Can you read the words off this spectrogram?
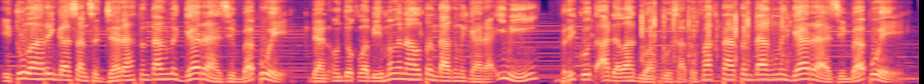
Itulah ringkasan sejarah tentang negara Zimbabwe. Dan untuk lebih mengenal tentang negara ini, berikut adalah 21 fakta tentang negara Zimbabwe.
